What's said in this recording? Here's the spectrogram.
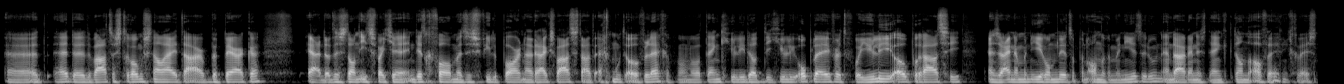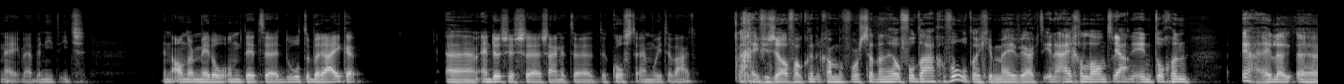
het, de, de waterstroomsnelheid daar beperken. Ja, dat is dan iets wat je in dit geval met de civiele partner Rijkswaterstaat echt moet overleggen. Van wat denken jullie dat dit jullie oplevert voor jullie operatie? En zijn er manieren om dit op een andere manier te doen? En daarin is denk ik dan de afweging geweest. Nee, we hebben niet iets, een ander middel om dit uh, doel te bereiken. En dus is, zijn het de kosten en moeite waard. Geef jezelf ook, ik kan me voorstellen, een heel voldaan gevoel. Dat je meewerkt in eigen land. Ja. In, in toch een ja, hele uh,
